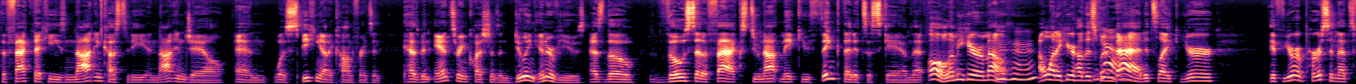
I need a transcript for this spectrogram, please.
The fact that he's not in custody and not in jail and was speaking at a conference and has been answering questions and doing interviews as though those set of facts do not make you think that it's a scam that oh let me hear him out mm-hmm. i want to hear how this went Yeah. bad it's like you're if you're a person that's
